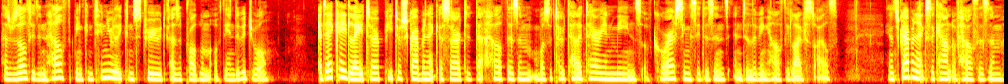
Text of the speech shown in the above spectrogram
has resulted in health being continually construed as a problem of the individual. A decade later, Peter Skrabanek asserted that healthism was a totalitarian means of coercing citizens into living healthy lifestyles. In Skrabanek's account of healthism,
